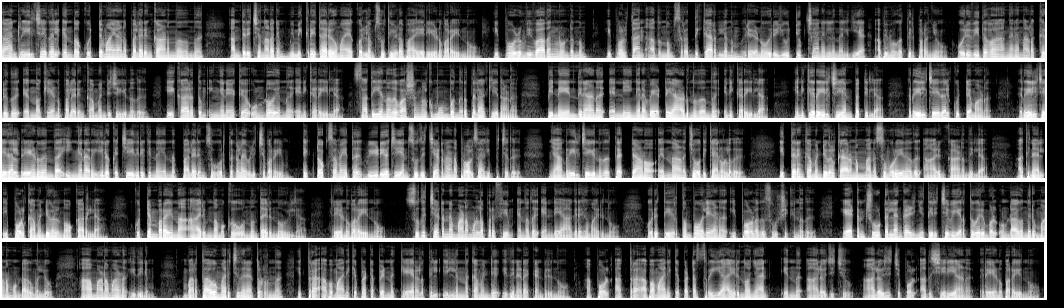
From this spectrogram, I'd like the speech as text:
താൻ റീൽ ചെയ്താൽ എന്തോ കുറ്റമായാണ് പലരും കാണുന്നതെന്ന് അന്തരിച്ച നടനും മിമിക്രി താരവുമായ കൊല്ലം സുധിയുടെ ഭാര്യ രേണു പറയുന്നു. ഇപ്പോഴും വിവാദങ്ങളുണ്ടെന്നും ഇപ്പോൾ താൻ അതൊന്നും ശ്രദ്ധിക്കാറില്ലെന്നും രേണു ഒരു യൂട്യൂബ് ചാനലിന് നൽകിയ അഭിമുഖത്തിൽ പറഞ്ഞു. ഒരു വിധവ അങ്ങനെ നടക്കരുത് എന്നൊക്കെയാണ് പലരും കമന്റ് ചെയ്യുന്നത്. ഈ കാലത്തും ഇങ്ങനെയൊക്കെ ഉണ്ടോ എന്ന് എനിക്കറിയില്ല. സതി എന്നത് വർഷങ്ങൾക്ക് മുമ്പ് നിർത്തലാക്കിയതാണ്. പിന്നെ എന്തിനാണ് എന്നെ ഇങ്ങനെ വേട്ടയാടുന്നതെന്ന് എനിക്കറിയില്ല. എനിക്ക് റീൽ ചെയ്യാൻ പറ്റില്ല. റീൽ ചെയ്താൽ കുറ്റമാണ്. റീൽ ചെയ്താൽ രേണു എന്താ ഇങ്ങനെ റീലൊക്കെ ചെയ്തിരിക്കുന്ന എന്ന് പലരും സുഹൃത്തുക്കളെ വിളിച്ചു പറയും. ടിക്ടോക്ക് സമയത്ത് വീഡിയോ ചെയ്യാൻ സുധിച്ചേട്ടനാണ് പ്രോത്സാഹിപ്പിച്ചത്. ഞാൻ റീൽ ചെയ്യുന്നത് തെറ്റാണോ എന്നാണ് ചോദിക്കാനുള്ളത്. ഇത്തരം കമന്റുകൾ കാരണം മനസ്സു മുറിയുന്നത് ആരും കാണുന്നില്ല. അതിനാൽ ഇപ്പോൾ കമന്റുകൾ നോക്കാറില്ല. കുറ്റം പറയുന്ന ആരും നമുക്ക് ഒന്നും തരുന്നുമില്ല. രേണു പറയുന്നു. സുധിച്ചേട്ടന്റെ മണമുള്ള പെർഫ്യൂം എന്നത് എന്റെ ആഗ്രഹമായിരുന്നു. ഒരു തീർത്ഥം പോലെയാണ് ഇപ്പോൾ അത് സൂക്ഷിക്കുന്നത്. ഏട്ടൻ ഷൂട്ടെല്ലാം കഴിഞ്ഞ് തിരിച്ച് വിയർത്തു വരുമ്പോൾ ഉണ്ടാകുന്നൊരു മണമുണ്ടാകുമല്ലോ. ആ മണമാണ് ഇതിനും. ഭർത്താവ് മരിച്ചതിനെ തുടർന്ന് ഇത്ര അപമാനിക്കപ്പെട്ട പെണ്ണ് കേരളത്തിൽ ഇല്ലെന്ന കമന്റ് ഇതിനിടെ കണ്ടിരുന്നു. അപ്പോൾ അത്ര അപമാനിക്കപ്പെട്ട സ്ത്രീയായിരുന്നോ ഞാൻ എന്ന് ആലോചിച്ചു. ആലോചിച്ചപ്പോൾ അത് ശരിയാണ് രേണു പറയുന്നു.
